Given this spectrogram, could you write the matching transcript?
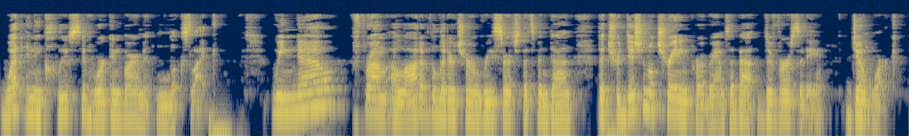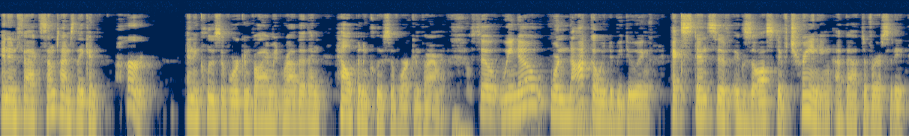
what an inclusive work environment looks like. We know from a lot of the literature and research that's been done that traditional training programs about diversity don't work. And in fact, sometimes they can hurt an inclusive work environment rather than help an inclusive work environment. So we know we're not going to be doing extensive, exhaustive training about diversity,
